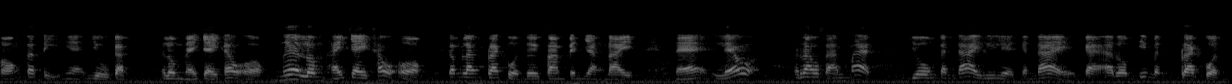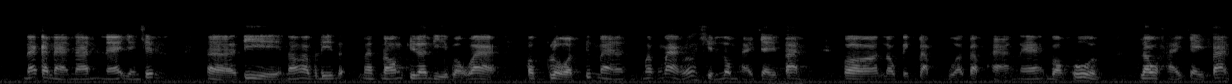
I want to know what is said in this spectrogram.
ของสติเนี่ยอยู่กับลมหายใจเข้าออก เมื่อลมหายใจเข้าออกกำลังปรากฏโดยความเป็นอย่างไรนะแล้วเราสามารถโยงกันได้รีเลทกันได้กับอารมณ์ที่มันปรากฏ ณขณะนั้นนะอย่างเช่นที่น้องอภริน้องพิรดีบอกว่าพอโกรธขึ้นมามาก ๆ แล้วเห็นลมหายใจสั้น พอเราไปกลับหัวกลับหางนะ บอกโอ้เราหายใจสั้น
